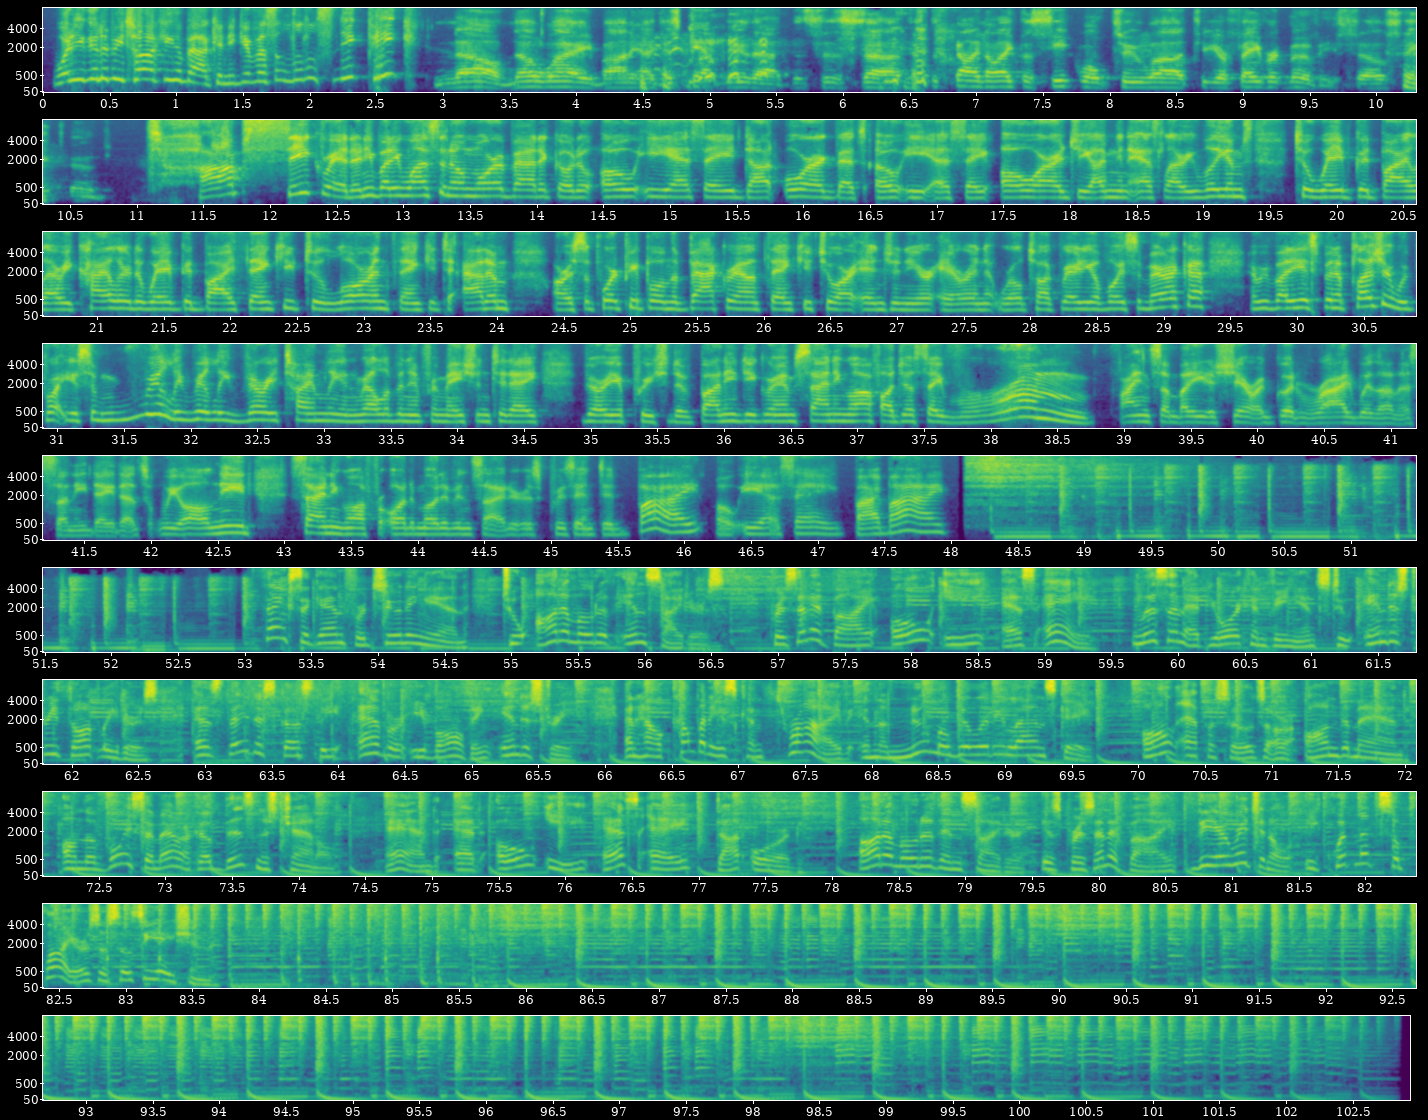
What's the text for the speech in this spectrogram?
What are you going to be talking about? Can you give us a little sneak peek? No, no way, Bonnie. I just can't do that. This is uh, this is kind of like the sequel to uh, to your favorite movie. So stay tuned. Top secret. Anybody wants to know more about it, go to oesa.org. That's O E S A O R G. I'm going to ask Larry Williams to wave goodbye, Larry Keiler to wave goodbye. Thank you to Lauren. Thank you to Adam, our support people in the background. Thank you to our engineer, Aaron at World Talk Radio Voice America. Everybody, it's been a pleasure. We brought you some really, really very timely and relevant information today. Very appreciative. Bonnie D. Graham signing off. I'll just say, vroom find somebody to share a good ride with on a sunny day. That's what we all need. Signing off for Automotive Insiders, presented by OESA. Bye bye. Thanks again for tuning in to Automotive Insiders, presented by OESA. Listen at your convenience to industry thought leaders as they discuss the ever evolving industry and how companies can thrive in the new mobility landscape. All episodes are on demand on the Voice America Business Channel and at oesa.org. Automotive Insider is presented by the original Equipment Suppliers Association.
